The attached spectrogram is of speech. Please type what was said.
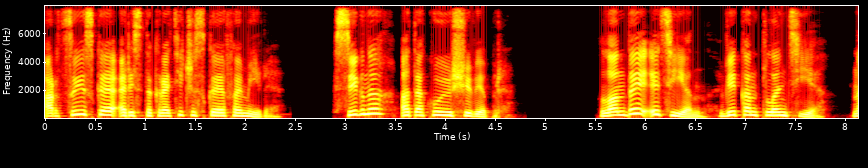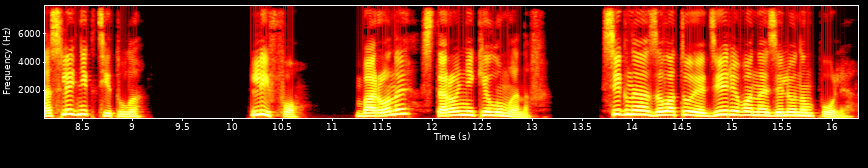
Арцийская аристократическая фамилия. Сигна – атакующий вепрь. Ландей Этьен, Викант Лантье, наследник титула. Лифо. Бароны – сторонники луменов. Сигна – золотое дерево на зеленом поле.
